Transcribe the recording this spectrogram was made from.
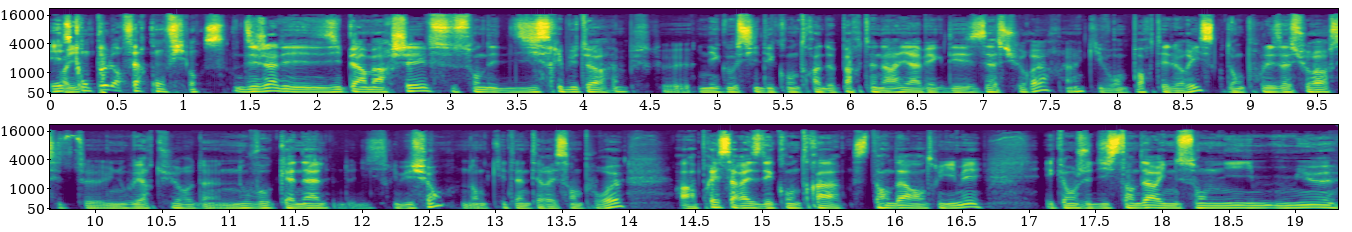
Et est-ce Oui. qu'on peut leur faire confiance? Déjà, les hypermarchés, ce sont des distributeurs, hein, puisqu'ils négocient des contrats de partenariat avec des assureurs hein, qui vont porter le risque. Donc pour les assureurs, c'est une ouverture d'un nouveau canal de distribution, donc qui est intéressant pour eux. Alors après, ça reste des contrats standards, entre guillemets. Et quand je dis standard, ils ne sont ni mieux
